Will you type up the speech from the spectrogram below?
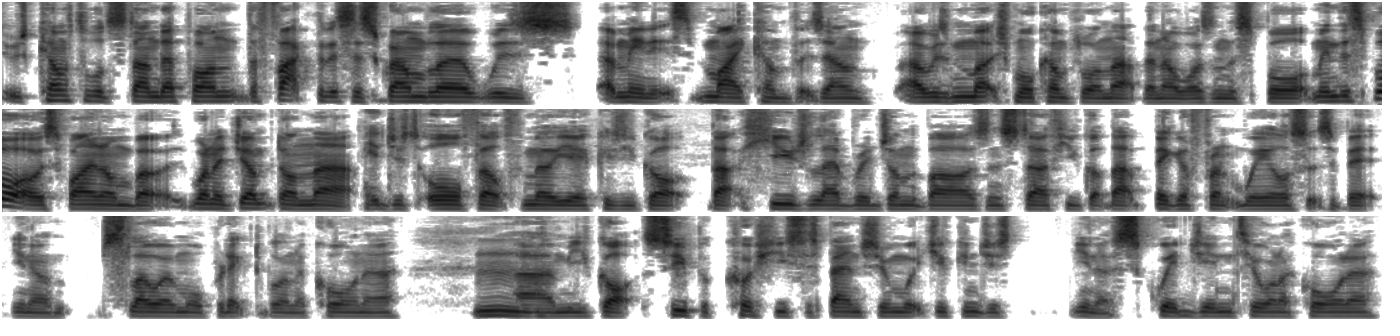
it was comfortable to stand up on. The fact that it's a scrambler was, I mean, it's my comfort zone. I was much more comfortable on that than I was on the sport. I mean, the sport I was fine on, but when I jumped on that, it just all felt familiar because you've got that huge leverage on the bars and stuff. You've got that bigger front wheel, so it's a bit you know slower, more predictable in a corner. mm, Um, you've got super cushy suspension, which you can just you know squidge into on a corner.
